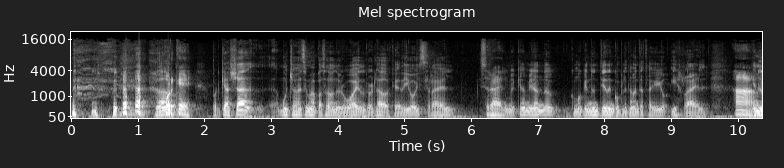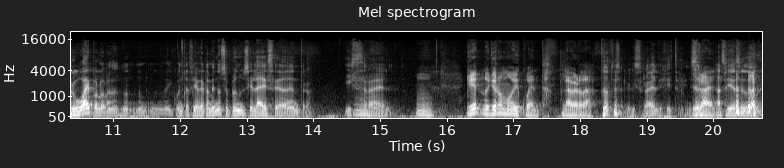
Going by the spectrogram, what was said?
¿Por qué? Porque allá muchas veces me ha pasado en Uruguay, en otros lados, que digo Israel. Israel. me quedan mirando como que no entienden completamente hasta que digo Israel. Ah. En Uruguay, por lo menos, no, me di cuenta si acá también no se pronuncia la S de adentro. Israel. Mm. Mm. Yo, no, yo, no me doy cuenta, la verdad. No te salió Israel, dijiste. Israel. Así es el nombre.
